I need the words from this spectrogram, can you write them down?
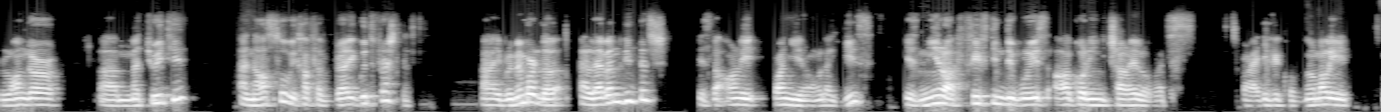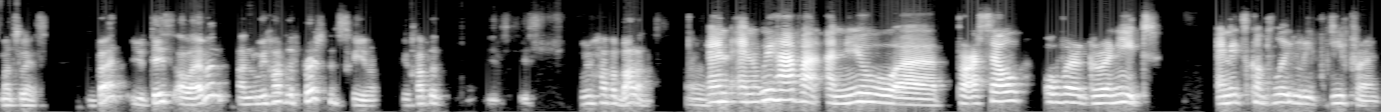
longer um, maturity, and also we have a very good freshness. I remember the 11 vintage is the only one year old like this is near a 15 degrees alcohol in Xarel·lo. It's, it's very difficult. Normally it's much less. But you taste 11 and we have the freshness here. You have the, it's, it's, we have a balance. Uh, and and we have a, a new uh, parcel over granite and it's completely different.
